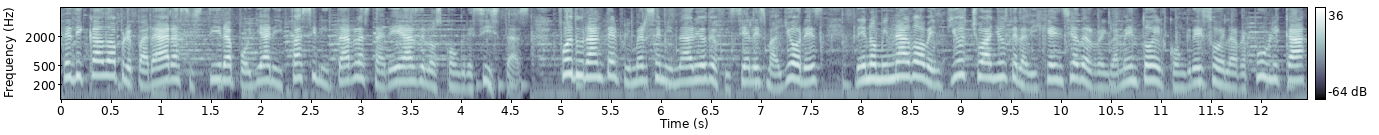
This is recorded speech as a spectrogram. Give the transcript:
dedicado a preparar, asistir, apoyar y facilitar las tareas de los congresistas. Fue durante el primer seminario de oficiales mayores, denominado a 28 años de la vigencia del reglamento del Congreso de la República,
